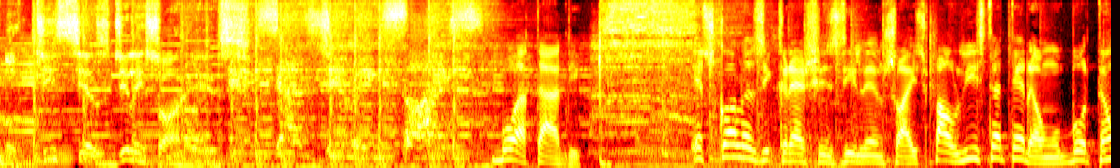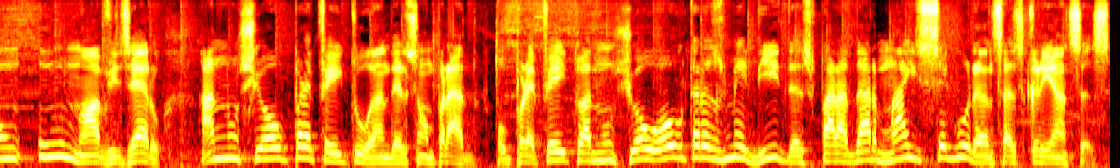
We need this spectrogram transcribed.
Notícias de Lençóis. Notícias de Lençóis. Boa tarde. Escolas e creches de Lençóis Paulista terão o botão 190, anunciou o prefeito Anderson Prado. O prefeito anunciou outras medidas para dar mais segurança às crianças.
